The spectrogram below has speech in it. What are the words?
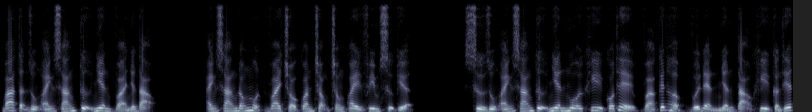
3. Tận dụng ánh sáng tự nhiên và nhân tạo. Ánh sáng đóng một vai trò quan trọng trong quay phim sự kiện. Sử dụng ánh sáng tự nhiên mỗi khi có thể và kết hợp với đèn nhân tạo khi cần thiết.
